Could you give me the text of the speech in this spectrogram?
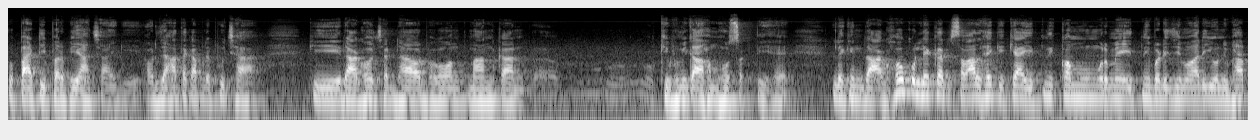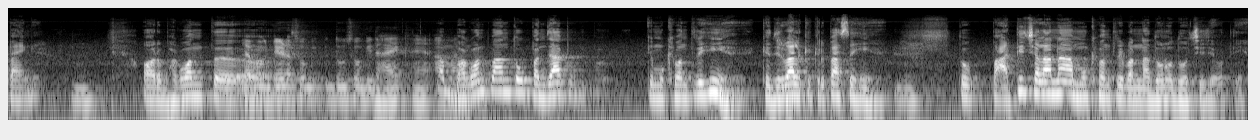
तो पार्टी पर भी आँच आएगी। और जहाँ तक आपने पूछा कि राघव चड्ढा और भगवंत मान का की भूमिका अहम हो सकती है लेकिन राघव को लेकर सवाल है कि क्या इतनी कम उम्र में इतनी बड़ी जिम्मेवारी वो निभा पाएँगे? और भगवंत लगभग डेढ़ सौ दो सौ विधायक हैं अब भगवंत मान तो पंजाब के मुख्यमंत्री ही हैं केजरीवाल की कृपा से ही हैं। तो पार्टी चलाना मुख्यमंत्री बनना दोनों दो चीज़ें होती हैं।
